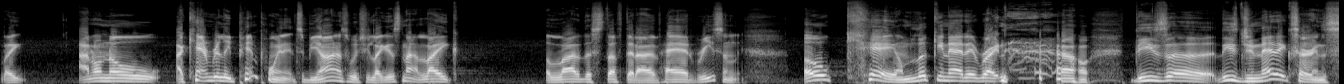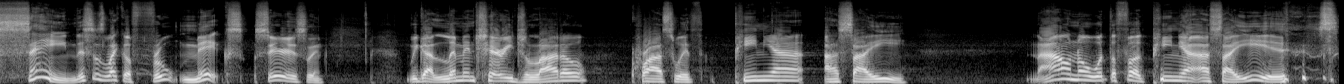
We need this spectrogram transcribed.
Like, I don't know. I can't really pinpoint it to be honest with you. Like it's not like a lot of the stuff that I've had recently. Okay, I'm looking at it right now. these uh these genetics are insane. This is like a fruit mix. Seriously. We got lemon cherry gelato crossed with pina acai. I don't know what the fuck pina acai is.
